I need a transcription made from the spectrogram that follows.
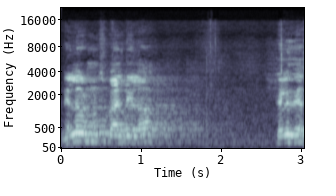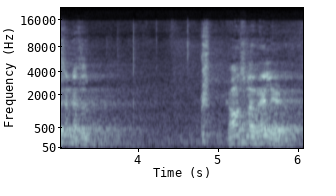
నెల్లూరు మున్సిపాలిటీలో తెలుగుదేశం అసలు కౌన్సిలరే లేడు.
